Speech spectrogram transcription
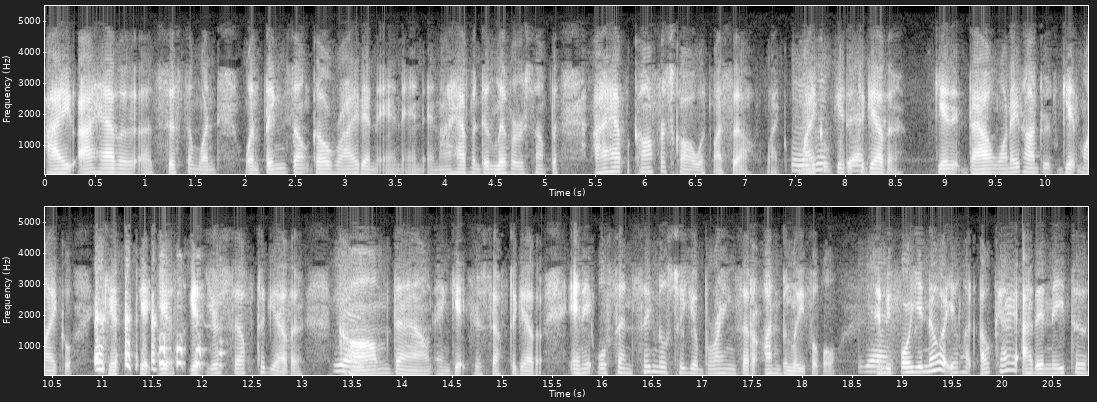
I I have a, a system when when things don't go right and and and and I haven't delivered or something. I have a conference call with myself. Like Mhm, Michael, get yeah. it together. Get it. Dial one eight hundred. Get Michael. Get get your, get yourself together. Yeah. Calm down and get yourself together. And it will send signals to your brains that are unbelievable. Yes. And before you know it, you're like, okay, I didn't need to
